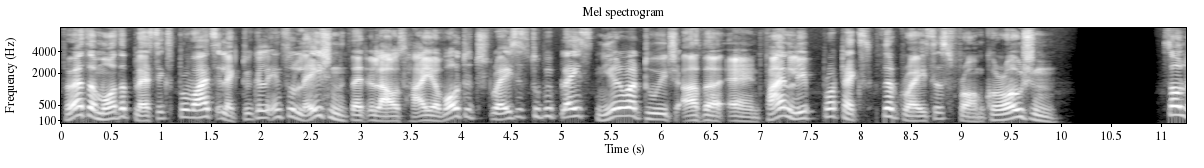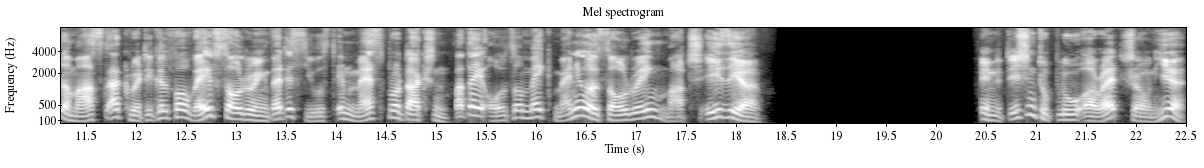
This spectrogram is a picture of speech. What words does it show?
Furthermore the plastics provides electrical insulation that allows higher voltage traces to be placed nearer to each other and finally protects the traces from corrosion. Solder masks are critical for wave soldering that is used in mass production, but they also make manual soldering much easier. In addition to blue or red shown here,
